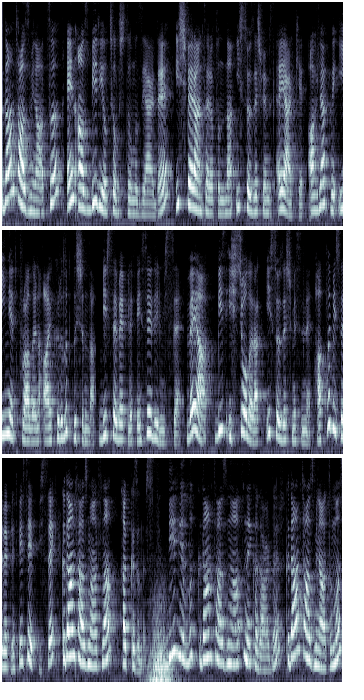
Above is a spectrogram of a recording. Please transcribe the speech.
Kıdem tazminatı en az bir yıl çalıştığımız yerde işveren tarafından iş sözleşmemiz eğer ki ahlak ve iyi niyet kurallarına aykırılık dışında bir sebeple feshedilmişse veya biz işçi olarak iş sözleşmesini haklı bir sebeple feshetmişsek kıdem tazminatına hak kazanırız. Bir yıllık kıdem tazminatı ne kadardır? Kıdem tazminatımız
